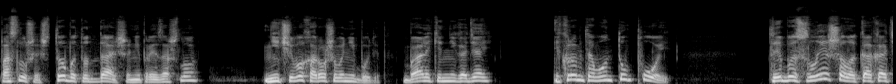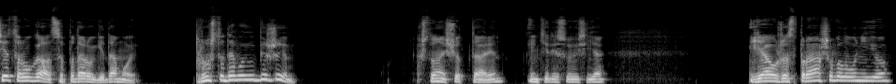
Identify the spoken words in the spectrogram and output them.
Послушай, что бы тут дальше ни произошло, ничего хорошего не будет. Баликин негодяй. И кроме того, он тупой. Ты бы слышала, как отец ругался по дороге домой. Просто давай убежим. Что насчет Тарин? Интересуюсь я. Я уже спрашивала у нее,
